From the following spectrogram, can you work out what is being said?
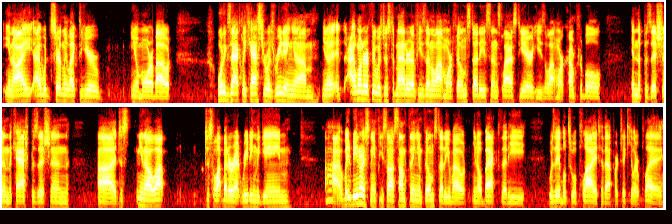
you know, I I would certainly like to hear, you know, more about what exactly Castro was reading. Um, you know, it, I wonder if it was just a matter of he's done a lot more film study since last year. He's a lot more comfortable in the position, the cash position. Uh, just you know, a lot, just a lot better at reading the game. Uh, it'd be interesting if you saw something in film study about you know Becht that he was able to apply to that particular play.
